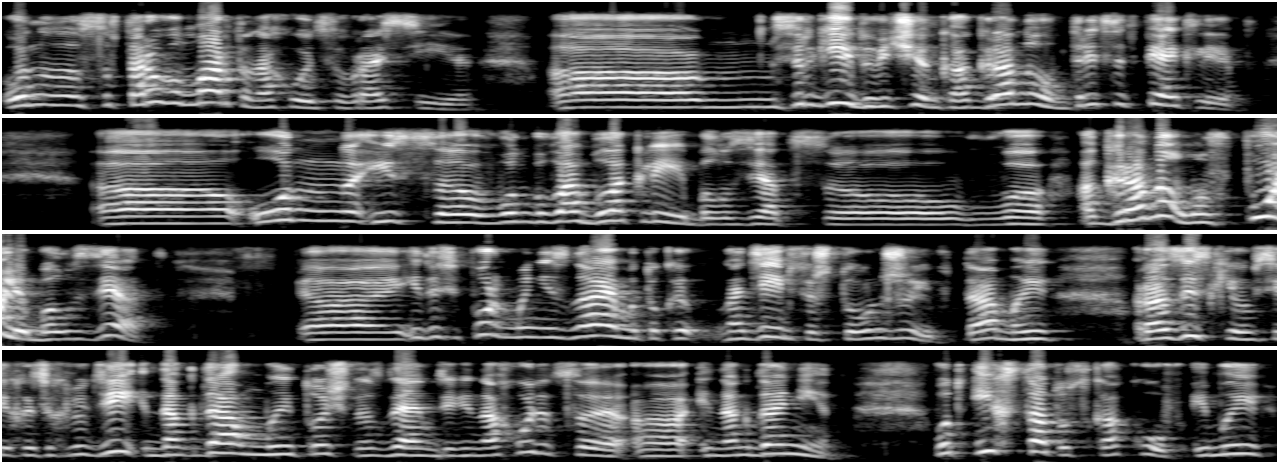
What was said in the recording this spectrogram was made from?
Он э, со 2 марта находится в России. А, Сергей Дувиченко, агроном, 35 лет. А, Он из, э, он был Балаклее был взят, э, в агроном, он в поле был взят. Э, И до сих пор мы не знаем, мы только надеемся, что он жив. Да? Мы разыскиваем всех этих людей. Иногда мы точно знаем, где они находятся, а иногда нет. Вот их статус каков? И мы,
